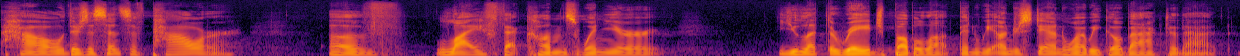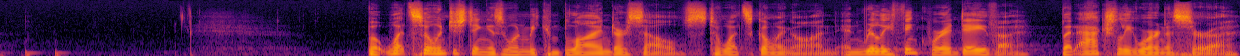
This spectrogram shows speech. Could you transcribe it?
how there's a sense of power, of life that comes when you're you let the rage bubble up, and we understand why we go back to that. But what's so interesting is when we can blind ourselves to what's going on and really think we're a deva, but actually we're an asura.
